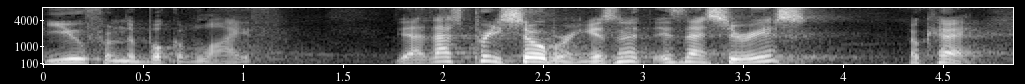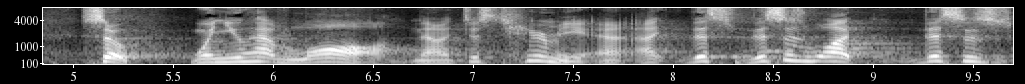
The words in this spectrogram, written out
you from the book of life. Yeah, that's pretty sobering, isn't it? Isn't that serious? Okay. So when you have law, now just hear me. I, I, this, this is what this is.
